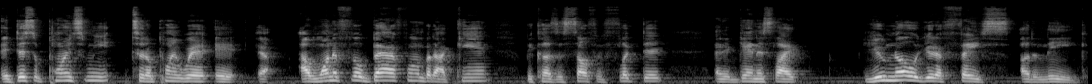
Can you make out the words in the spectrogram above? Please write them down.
it disappoints me to the point where it I want to feel bad for him, but I can't because it's self inflicted. And again, it's like you know you're the face of the league.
